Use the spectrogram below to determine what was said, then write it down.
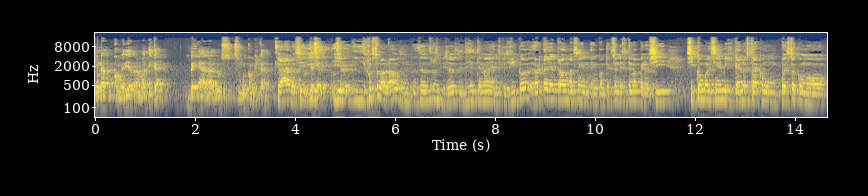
una comedia dramática vea la luz. Es muy complicado. Claro, sí, y, se- o y- sea- y justo lo hablábamos en, otros episodios de, de ese tema en específico. Ahorita ya entramos más en, en contexto en ese tema, pero sí, sí como el cine mexicano está como puesto como,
